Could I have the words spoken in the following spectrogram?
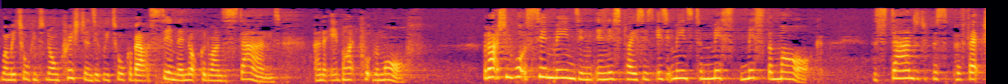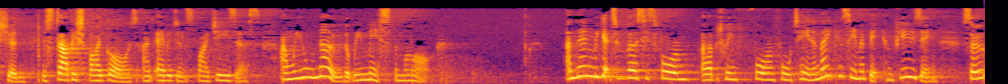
when we're talking to non-Christians, if we talk about sin, they're not going to understand and it might put them off. But actually what sin means in, in this place is, is, it means to miss, miss the mark. The standard of perfection established by God and evidenced by Jesus. And we all know that we miss the mark. And then we get to verses four and, uh, between 4 and 14, and they can seem a bit confusing. So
